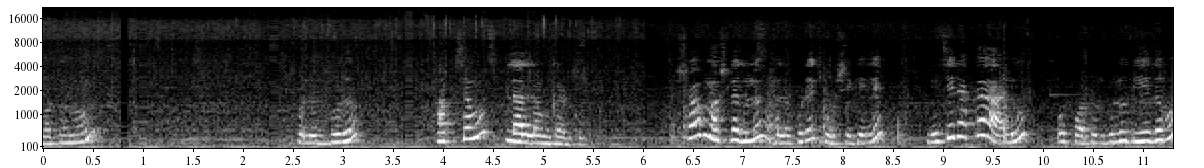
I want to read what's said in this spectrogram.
মতো নুন, হলুদ গুঁড়ো, হাফ চামচ লাল লঙ্কার গুঁড়ো। সব মশলাগুলো ভালো করে কষে গেলে ভেজে রাখা আলু ও পটলগুলো দিয়ে দেবো।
